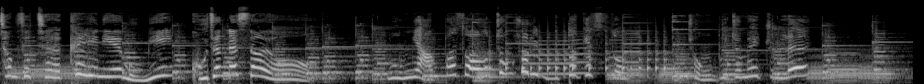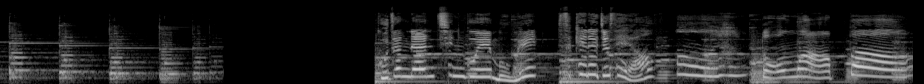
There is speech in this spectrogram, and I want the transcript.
청소차 클리니의 몸이 고장났어요. 몸이 아파서 청소를 못하겠어. 정비 좀 해줄래? 고장난 친구의 몸을 스캔해주세요. 어, 너무 아파.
